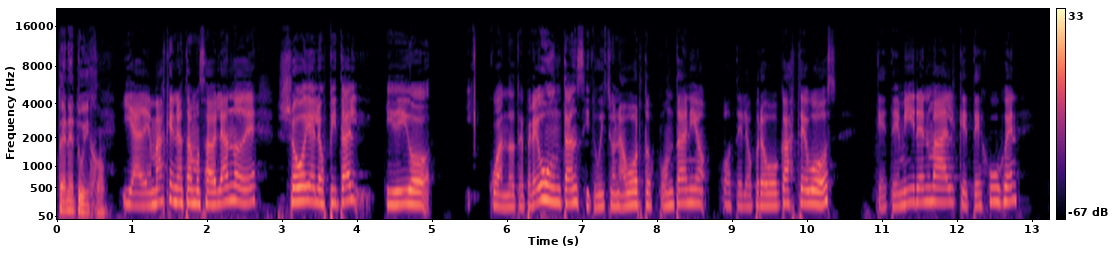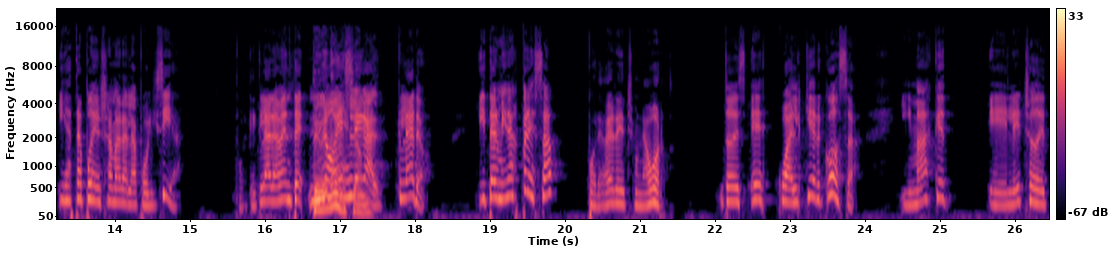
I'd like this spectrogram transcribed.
tener tu hijo. Y además que no estamos hablando de yo voy al hospital y digo, cuando te preguntan si tuviste un aborto espontáneo o te lo provocaste vos, que te miren mal, que te juzguen y hasta pueden llamar a la policía. Porque claramente Te no es legal, claro. Y terminas presa por haber hecho un aborto. Entonces es cualquier cosa. Y más que el hecho de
